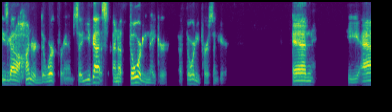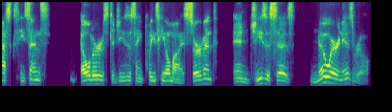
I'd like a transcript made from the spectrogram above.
he's got a hundred that work for him. So you've got an authority maker, authority person here. And he asks, he sends elders to Jesus saying, Please heal my servant. And Jesus says, Nowhere in Israel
